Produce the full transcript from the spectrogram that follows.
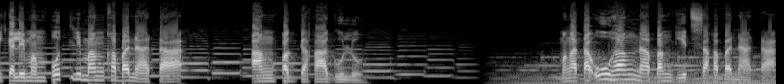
Ikalimamput limang kabanata, ang pagkakagulo. Mga tauhang nabanggit sa kabanata.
